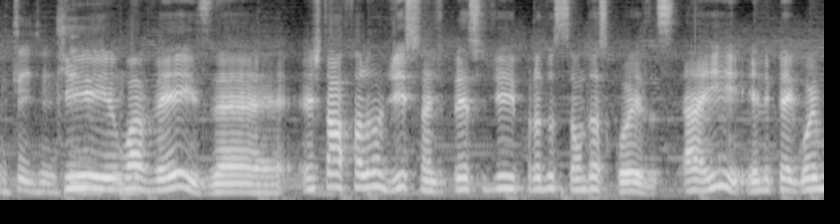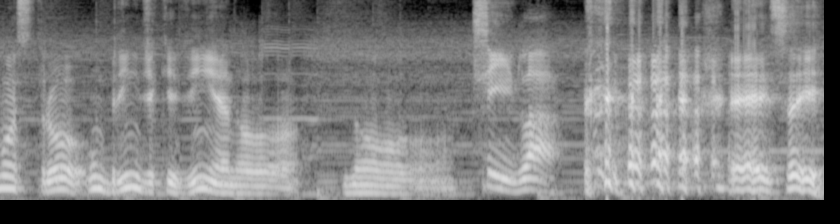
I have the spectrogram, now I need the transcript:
entendi. Que entendi. uma vez é, a gente tava falando disso, né? De preço de produção das coisas. Aí ele pegou e mostrou um brinde que vinha no. No. Sim, lá. É, isso aí.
